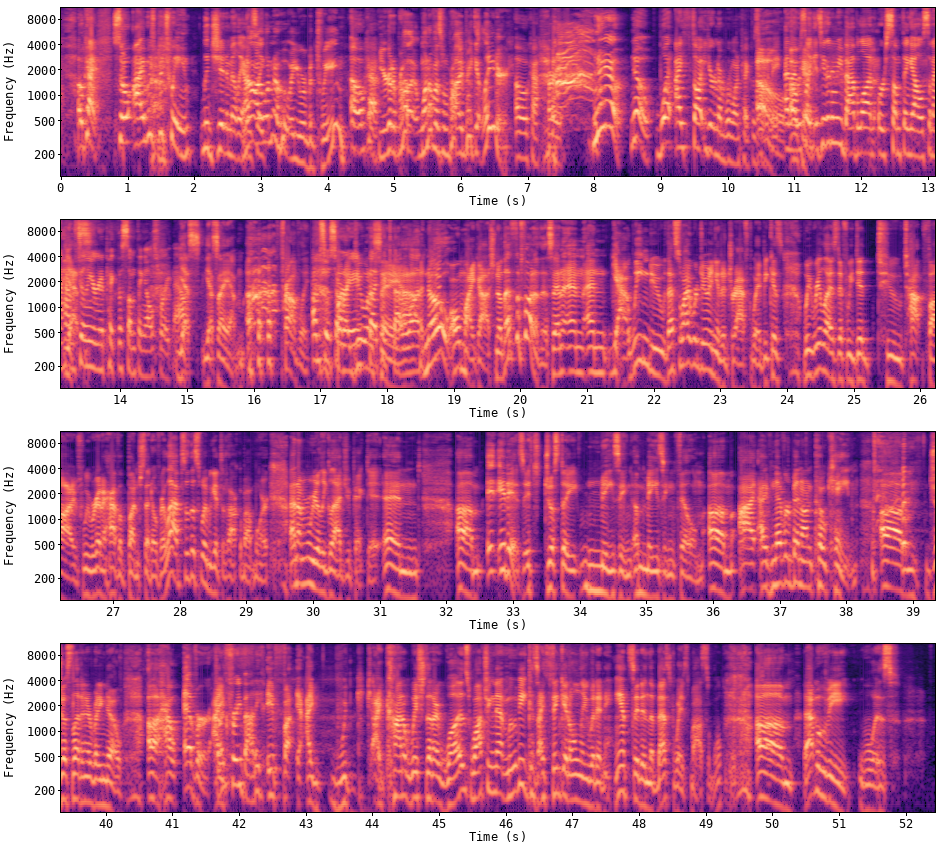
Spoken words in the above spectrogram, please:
Okay, so I was between legitimately. I No, was I want to know who you were between. Oh, okay. You're gonna probably one of us will probably pick it later. Oh, okay. All right. no, no, no, no. What I thought your number one pick was to Oh, be, and I was like, it's either going to be Babylon or something else, and I have Yes. a feeling you're going to pick the something else right now. Yes, yes, I am. Probably. I'm so sorry. But I do want to say, uh, Babylon. no. Oh my gosh, no. That's the fun of this, and and and yeah, we knew that's why we're doing it a draft way because we realized if we did two top fives, we were going to have a bunch that overlap. So this way we get to talk about more, and I'm really glad you picked it. And Um, it, it is. It's just a amazing, amazing film. Um, I, I've never been on cocaine. Um, just letting everybody know. Uh, however, I Drug free body. If I, I would, I kind of wish that I was watching that movie because I think it only would enhance it in the best ways possible. Um, that movie was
